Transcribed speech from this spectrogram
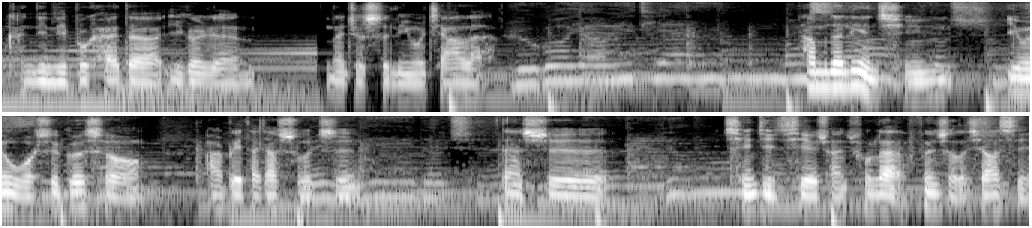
肯定离不开的一个人。那就是林宥嘉了。他们的恋情因为我是歌手而被大家熟知，但是前几期也传出了分手的消息。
